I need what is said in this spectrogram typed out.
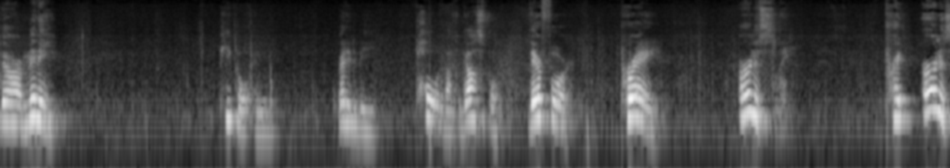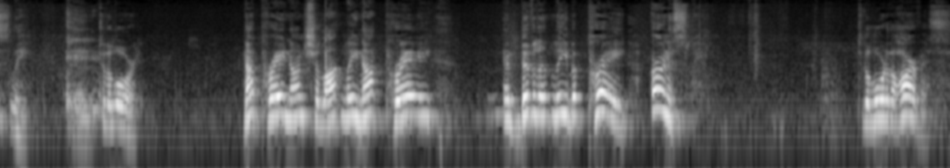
There are many people and ready to be told about the gospel. Therefore, pray earnestly. Pray earnestly to the Lord. Not pray nonchalantly, not pray ambivalently, but pray earnestly to the Lord of the harvest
